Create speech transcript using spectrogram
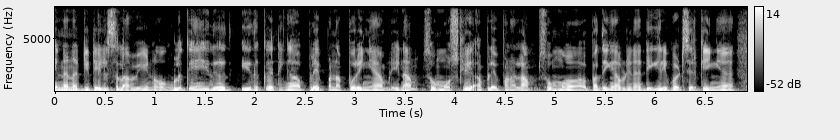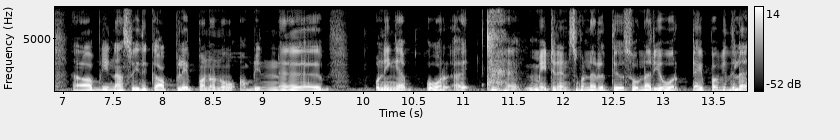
என்னென்ன டீட்டெயில்ஸ்லாம் வேணும் உங்களுக்கு இது இதுக்கு நீங்கள் அப்ளை பண்ண போகிறீங்க அப்படின்னா ஸோ மோஸ்ட்லி அப்ளை பண்ணலாம். ஸோ பார்த்தீங்க அப்படின்னா டிகிரி படிச்சிருக்கீங்க அப்படின்னா ஸோ இதுக்கு அப்ளை பண்ணணும் அப்படின்னு நீங்கள் ஒர்க் மெயின்டெனன்ஸ் பண்ணுறது ஸோ நிறைய ஒர்க் டைப் ஆஃப் இதில்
